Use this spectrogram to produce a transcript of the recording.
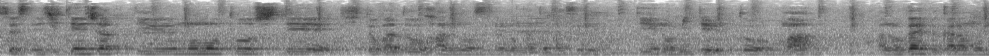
そうですね自転車っていうものを通して人がどう反応するのかとかするっていうのを見てると、まあ、あの外部からも見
